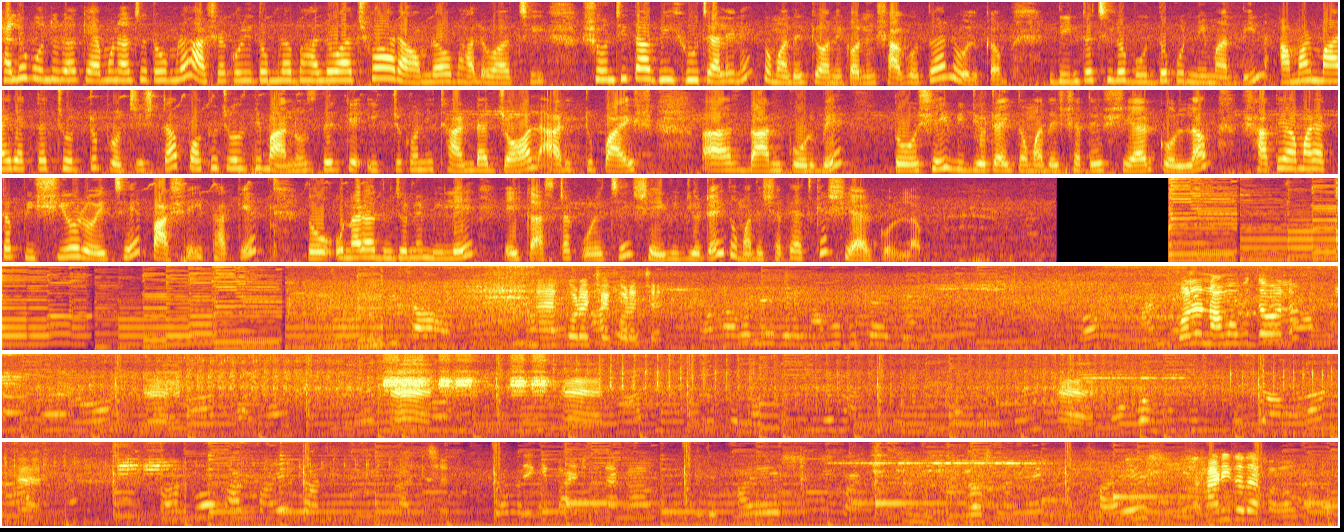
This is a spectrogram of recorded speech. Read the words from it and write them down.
Hello বন্ধুরা, কেমন আছো তোমরা? আশা করি তোমরা ভালো আছো আর আমরাও ভালো আছি। সঞ্চিতা বিহু চ্যানেলে তোমাদেরকে অনেক অনেক স্বাগত অ্যান্ড ওয়েলকাম দিনটা ছিল বুদ্ধ পূর্ণিমার দিন। আমার মায়ের একটা ছোট্ট প্রচেষ্টা, পথ চলতি মানুষদেরকে একটুখানি ঠান্ডা জল আর একটু পায়েস দান করবে। তো সেই ভিডিওটাই তোমাদের সাথে শেয়ার করলাম। সাথে আমার একটা পিসিও রয়েছে, পাশেই থাকে। তো ওনারা দুজনে মিলে এই কাজটা করেছে। সেই ভিডিওটাই তোমাদের সাথে আজকে শেয়ার করলাম। হ্যাঁ করেছে করেছে। বলে নমবুদ্ধ বলো। হ্যাঁ। হ্যাঁ। হ্যাঁ। হ্যাঁ। হ্যাঁ। আচ্ছা। দেখি পায়েসটা দেখাও। পায়েস রসমালাই পায়েস হাঁড়িটা দেখাও।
